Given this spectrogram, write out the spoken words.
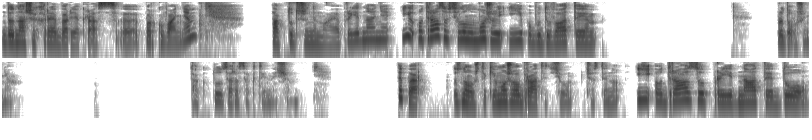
до наших ребер якраз е, паркування. Так, тут вже немає приєднання. І одразу в цілому можу і побудувати продовження. Так, тут зараз активне ще. Тепер, знову ж таки, можу обрати цю частину і одразу приєднати до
